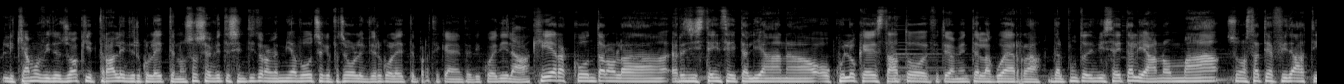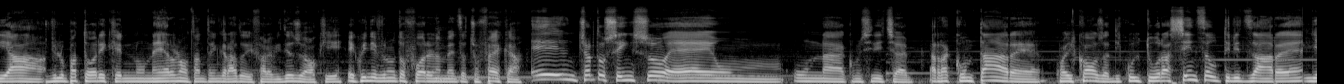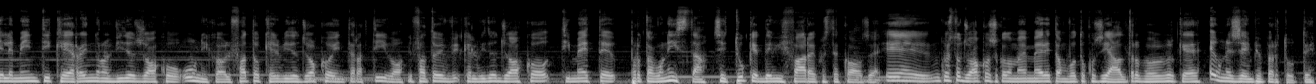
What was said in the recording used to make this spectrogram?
li chiamo videogiochi tra le virgolette, non so se avete sentito nella mia voce che facevo le virgolette praticamente di qua e di là, che raccontano la resistenza italiana o quello che è stato effettivamente la guerra dal punto di vista italiano, ma sono stati affidati a sviluppatori che non erano tanto in grado di fare videogiochi e quindi è venuto fuori una mezza ciofeca. E in un certo senso è un, un come si dice, raccontare qualcosa di cultura senza utilizzare gli elementi che rendono il videogioco unico, il fatto che il videogioco è interessante interattivo, il fatto che il videogioco ti mette protagonista, sei tu che devi fare queste cose e in questo gioco secondo me merita un voto così alto proprio perché è un esempio per tutti.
